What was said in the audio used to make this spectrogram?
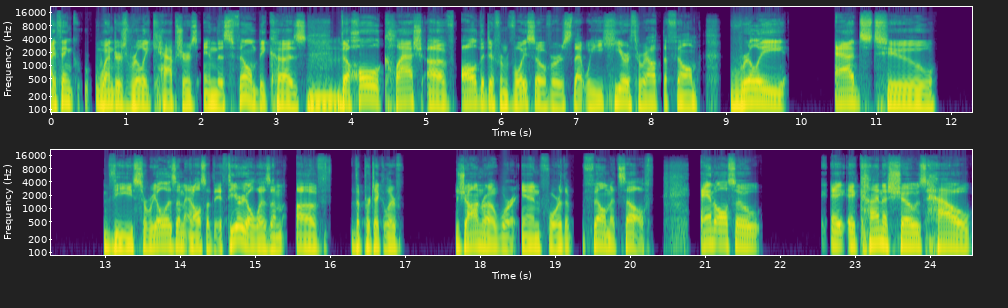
I think Wenders really captures in this film because the whole clash of all the different voiceovers that we hear throughout the film really adds to the surrealism and also the etherealism of the particular genre we're in for the film itself. And also, it, it kind of shows how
